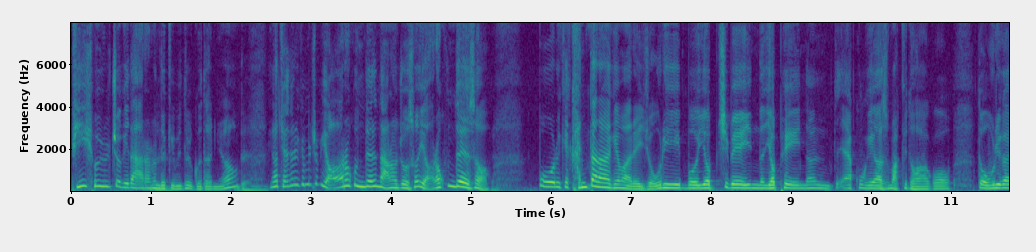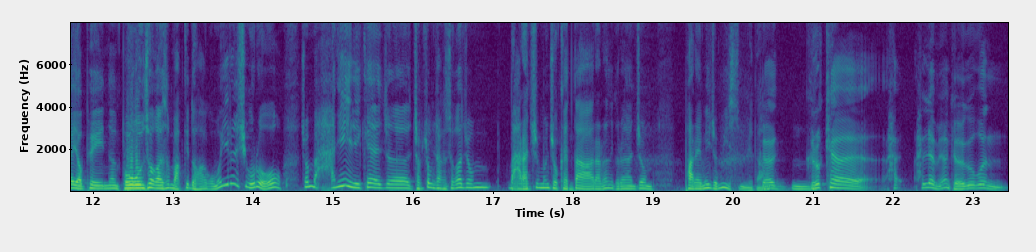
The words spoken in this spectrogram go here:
비효율적이다라는 느낌이 들거든요. 네. 그러니까 제대로 좀 여러 군데를 나눠줘서 여러 군데에서 뭐 이렇게 간단하게 말이죠. 우리 뭐 옆집에 있는 옆에 있는 약국에 가서 맞기도 하고 또 우리가 옆에 있는 보건소 가서 맞기도 하고 뭐 이런 식으로 좀 많이 이렇게 저 접종 장소가 좀 많아지면 좋겠다라는 그런 좀 바람이 좀 있습니다. 그러니까 음. 그렇게 하, 하려면 결국은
